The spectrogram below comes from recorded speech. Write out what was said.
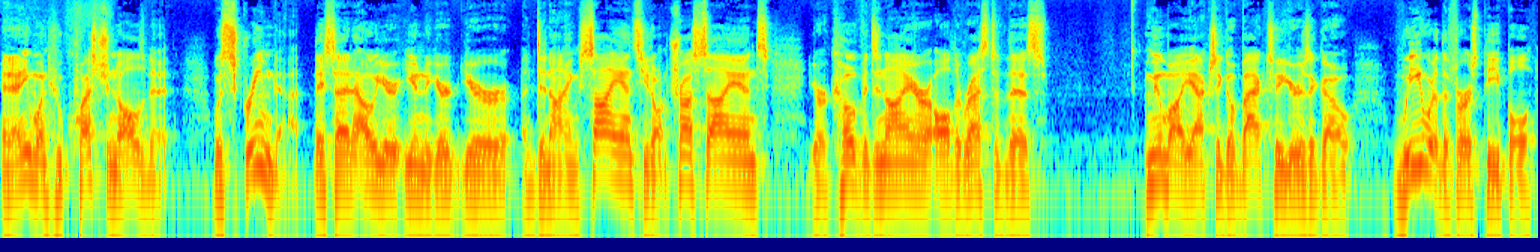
And anyone who questioned all of it was screamed at. They said, "Oh, you're you know you're you're denying science. You don't trust science. You're a COVID denier. All the rest of this." Meanwhile, you actually go back two years ago we were the first people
